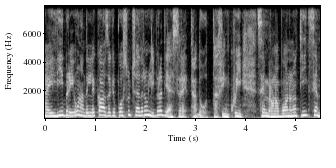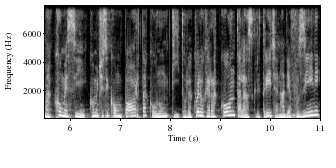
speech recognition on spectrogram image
ai libri. Una delle cose che può succedere a un libro è di essere tradotta. Fin qui sembra una buona notizia, ma come, si, come ci si comporta con un titolo? È quello che racconta la scrittrice Nadia Fusini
